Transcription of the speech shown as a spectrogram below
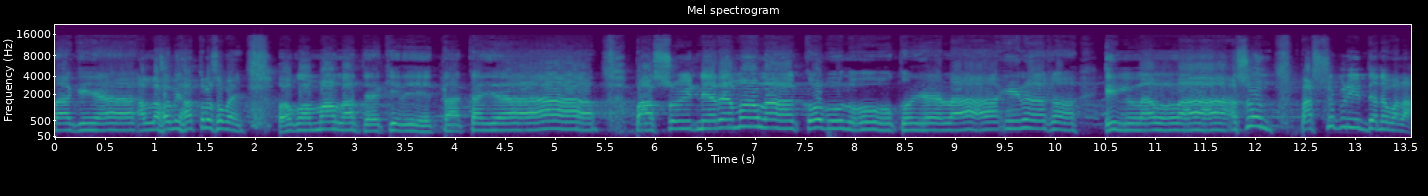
লাগিয়া। আল্লাহ আমি হাত তোলো সবাই। অগ মাওলা দেখে রে তাকাইয়া পাঁচশো ঈদের মাওলা কবুল করেলা ইলাহা ইল্লাল্লাহ। আসুন পাঁচশো করে ঈদ দেনেওয়ালা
